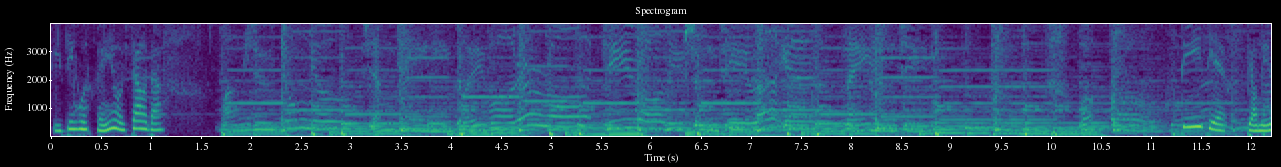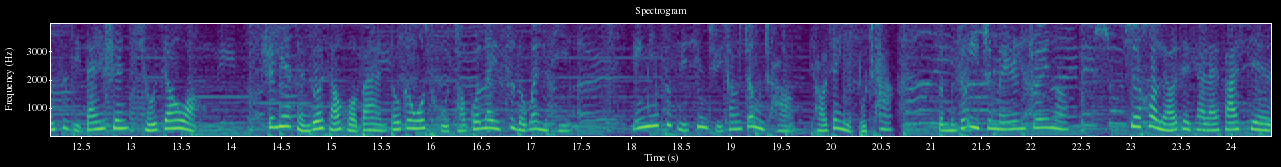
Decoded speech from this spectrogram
一定会很有效的。第一点，表明自己单身，求交往。身边很多小伙伴都跟我吐槽过类似的问题，明明自己性取向正常，条件也不差，怎么就一直没人追呢？最后了解下来，发现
